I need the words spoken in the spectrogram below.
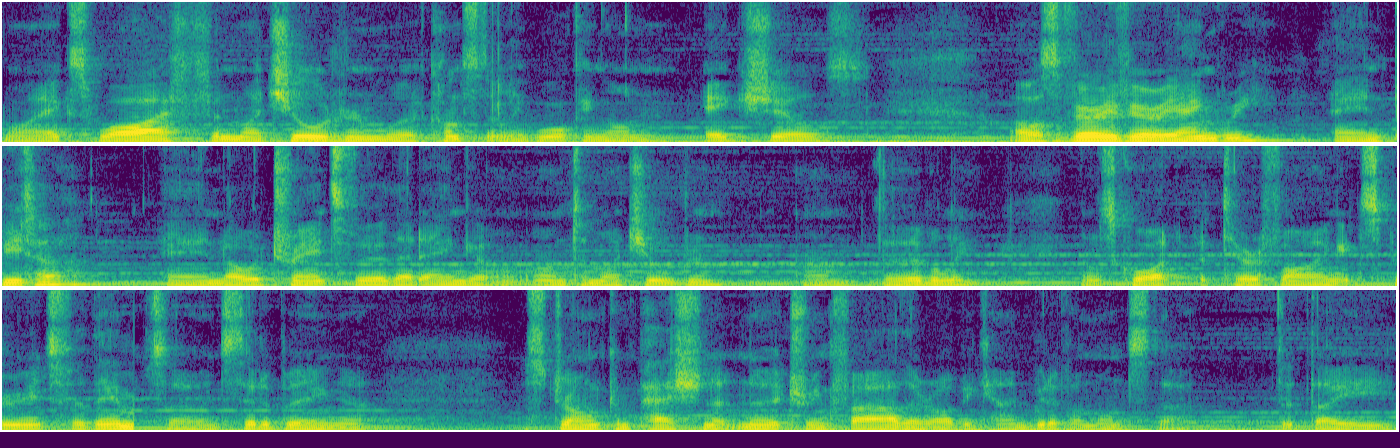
My ex-wife and my children were constantly walking on eggshells. I was very, very angry and bitter, and I would transfer that anger onto my children um, verbally. It was quite a terrifying experience for them. So instead of being a, a strong, compassionate, nurturing father, I became a bit of a monster that they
